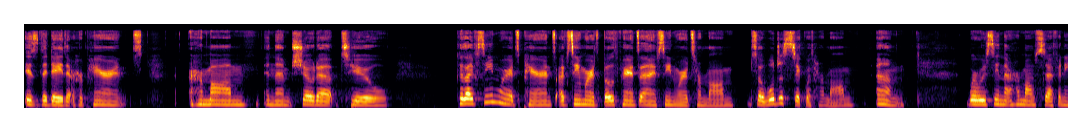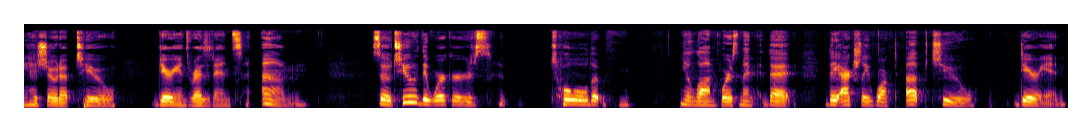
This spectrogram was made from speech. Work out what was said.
is the day that her parents, her mom and them showed up to because I've seen where it's parents, I've seen where it's both parents, and I've seen where it's her mom. So we'll just stick with her mom. Um, where we've seen that her mom Stephanie has showed up to Darian's residence. Um, so two of the workers told you know law enforcement that they actually walked up to Darian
